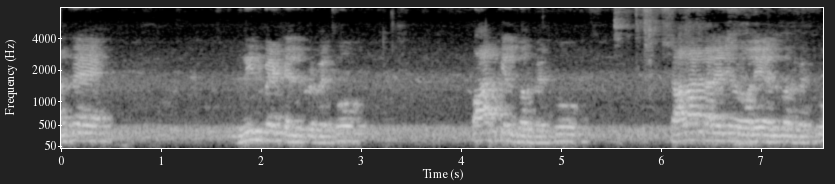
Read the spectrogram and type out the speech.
ಅಂದರೆ ಗ್ರೀನ್ ಬೆಲ್ಟ್ ಎಲ್ಲಿ ಬರಬೇಕು ಪಾರ್ಕ್ ಎಲ್ಲಿ ಬರಬೇಕು, ಶಾಲಾ ಕಾಲೇಜುಗಳ ವಲಯ ಎಲ್ಲಿ ಬರಬೇಕು,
